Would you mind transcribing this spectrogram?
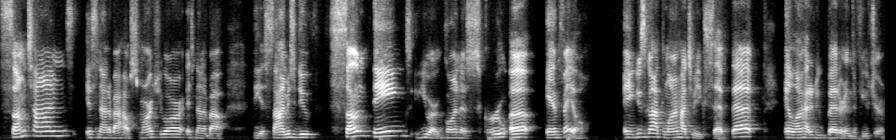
Sometimes it's not about how smart you are, it's not about the assignments you do. Some things you are going to screw up and fail. And you're just gonna have to learn how to accept that and learn how to do better in the future.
